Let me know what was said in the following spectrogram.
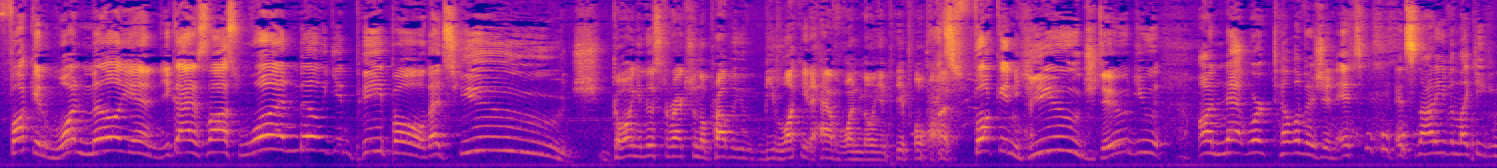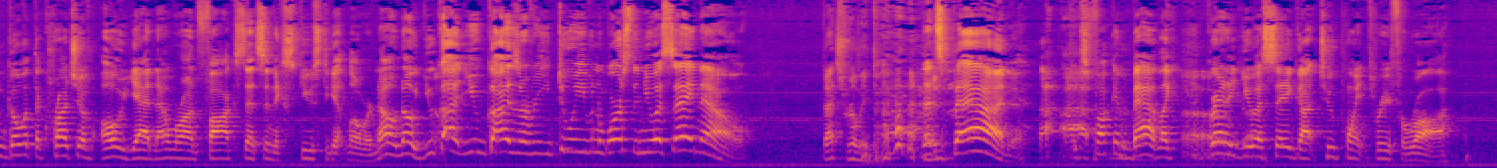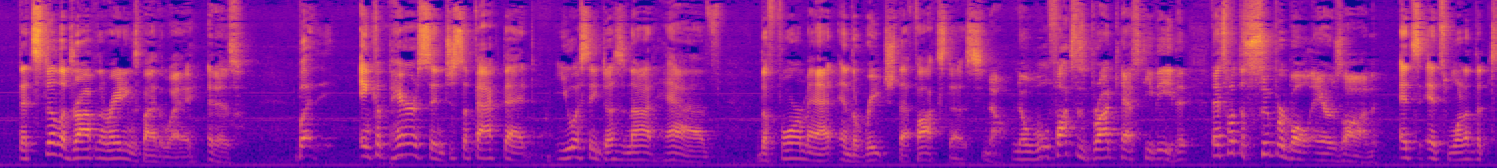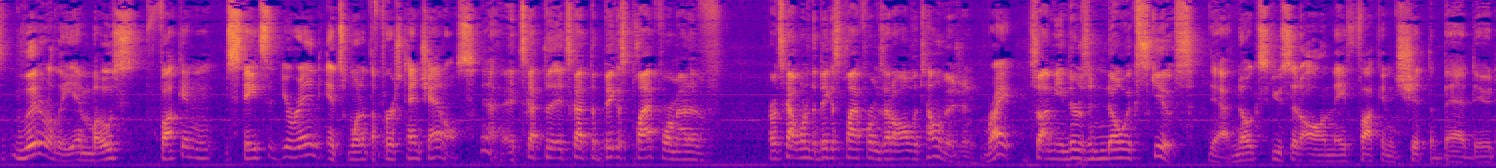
Fucking one million! You guys lost one million people! That's huge! Going in this direction, they'll probably be lucky to have 1 million people That's fucking huge, dude. You on network television. It's it's not even like you can go with the crutch of oh yeah, now we're on Fox, that's an excuse to get lower. No, no, you got you guys are doing even worse than USA now. That's really bad. That's bad. It's fucking bad. Like, oh, granted, USA got 2.3 for Raw. That's still a drop in the ratings, by the way. it is. But in comparison, just the fact that USA does not have the format and the reach that Fox does. No, no. Well, Fox is broadcast TV. That, that's what the Super Bowl airs on. It's it's one of the t- literally in most fucking states that you're in, it's one of the first 10 channels. Yeah, it's got the it's got the biggest platform out of, or it's got one of the biggest platforms out of all the television. Right. So I mean, there's no excuse. Yeah, no excuse at all, and they fucking shit the bed, dude.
